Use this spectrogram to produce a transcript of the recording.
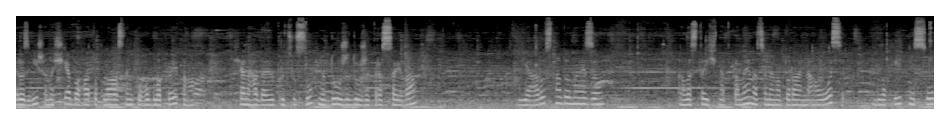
розвішано ще багато класненького блакитного. Ще нагадаю про цю сукню. Дуже-дуже красива. Ярусна донизу. Еластична тканина, це не натуральна, а ось блакитні сук...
